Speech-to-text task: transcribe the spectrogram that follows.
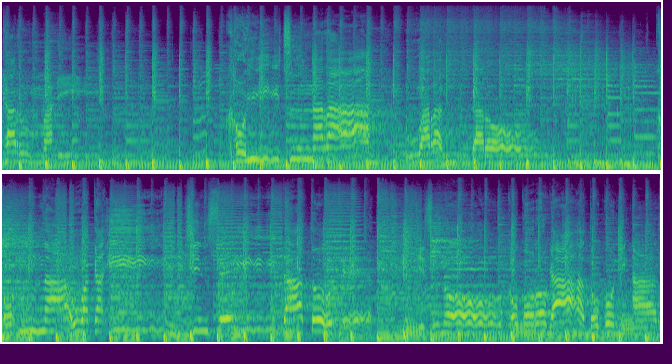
かるまいこいつなら笑うだろう。こんな若い人生だとて無傷の心がどこにある？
